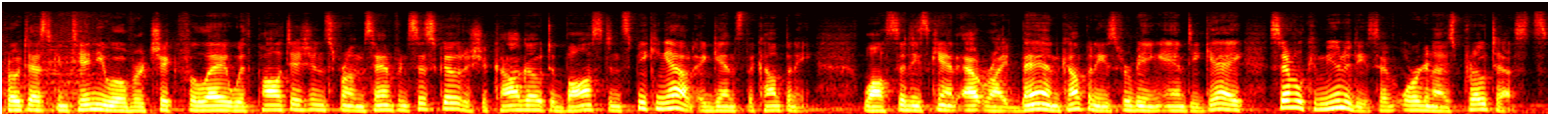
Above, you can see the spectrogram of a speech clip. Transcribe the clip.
Protests continue over Chick-fil-A with politicians from San Francisco to Chicago to Boston speaking out against the company. While cities can't outright ban companies for being anti-gay, several communities have organized protests.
